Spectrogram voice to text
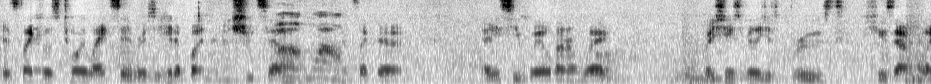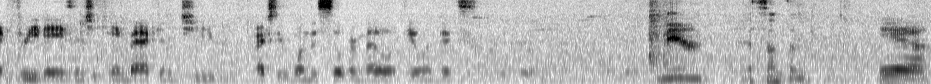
it's like those toy lightsabers. You hit a button and it shoots out. Oh, wow. It's like a I guess he wailed on her leg, but she was really just bruised. She was out for like three days and she came back and she actually won the silver medal at the Olympics. Man, that's something. Yeah.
